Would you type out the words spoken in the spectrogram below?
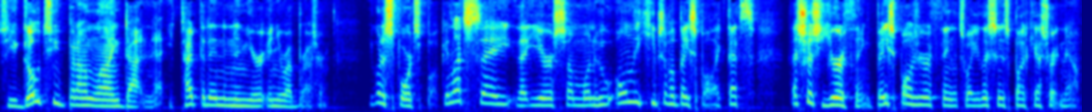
So you go to betonline.net, you type that in in your in your web browser. You go to sportsbook, and let's say that you're someone who only keeps up with baseball. Like that's that's just your thing. Baseball is your thing. That's why you're listening to this podcast right now.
